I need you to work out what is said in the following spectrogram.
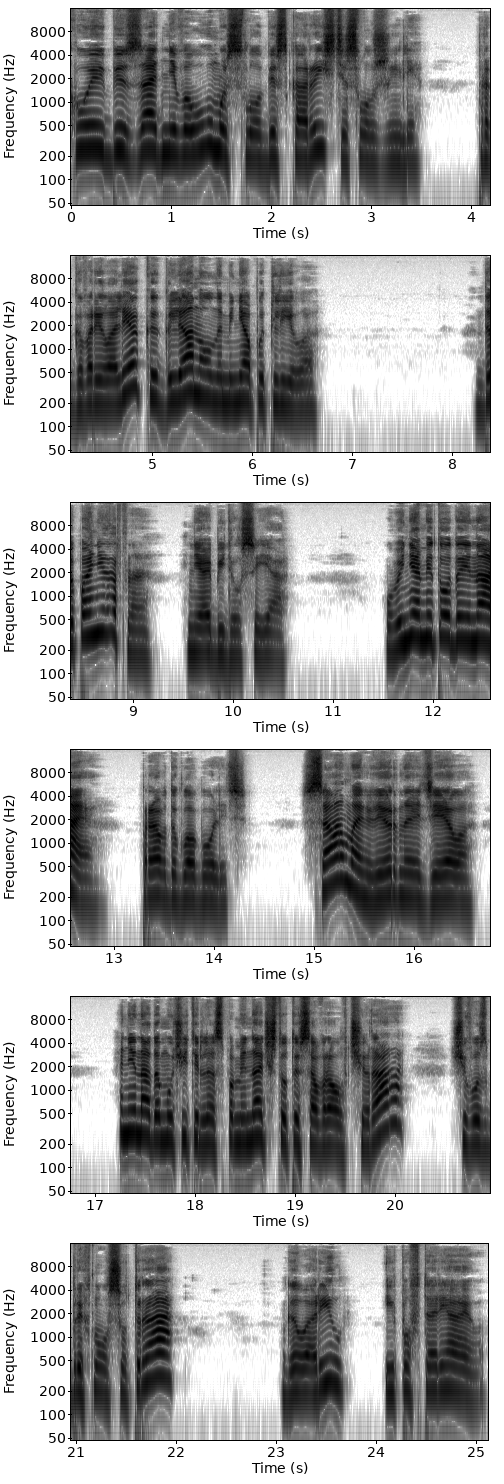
кои без заднего умысла, без корысти служили, — проговорил Олег и глянул на меня пытливо. — Да понятно, — не обиделся я. У меня метода иная, правду глаголить. Самое верное дело. Не надо мучительно вспоминать, что ты соврал вчера, чего сбрехнул с утра. Говорил и повторяю.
